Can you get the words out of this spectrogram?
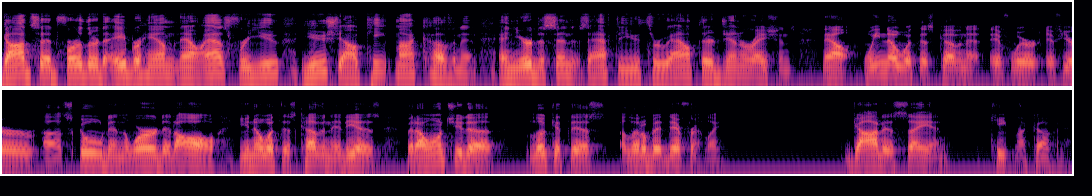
God said further to Abraham, Now as for you, you shall keep my covenant, and your descendants after you throughout their generations. Now we know what this covenant. If we're if you're uh, schooled in the Word at all, you know what this covenant is. But I want you to look at this a little bit differently. God is saying, Keep my covenant.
